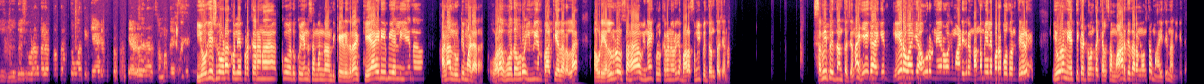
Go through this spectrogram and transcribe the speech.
ಈ ಯೋಗೇಶ್ ಗೌಡ ಕೊಲೆ ಪ್ರಕರಣಕ್ಕೂ ಮತ್ತೆ ಕೆಆರ್ಡಿ ಪ್ರಕರಣಕ್ಕೂ ಎರಡೂ ಸಂಬಂಧ ಇದೆ? ಯೋಗೇಶ್ ಗೌಡ ಕೊಲೆ ಪ್ರಕರಣಕ್ಕೂ ಅದಕ್ಕೂ ಏನು ಸಂಬಂಧ ಅಂತ ಕೇಳಿದ್ರೆ ಕೆ ಐ ಡಿ ಬಿ ಅಲ್ಲಿ ಏನು ಹಣ ಲೂಟಿ ಮಾಡ್ಯಾರ ಒಳಗ್ ಹೋದವರು ಇನ್ನೂ ಏನು ಬಾಕಿ ಅದಾರಲ್ಲ ಅವ್ರೆಲ್ಲರೂ ಸಹ ವಿನಯ್ ಕುಲಕರ್ಣಿ ಅವರಿಗೆ ಬಹಳ ಸಮೀಪ ಇದ್ದಂತ ಜನ. ಸಮೀಪ ಇದ್ದಂತ ಜನ. ಹೀಗಾಗಿ ನೇರವಾಗಿ ಅವರು ನೇರವಾಗಿ ಮಾಡಿದ್ರೆ ನನ್ನ ಮೇಲೆ ಬರಬಹುದು ಅಂತ ಹೇಳಿ ಇವರನ್ನು ಎತ್ತಿ ಕಟ್ಟುವಂತ ಕೆಲಸ ಮಾಡ್ತಿದಾರ ಅನ್ನುವಂತ ಮಾಹಿತಿ ನನಗಿದೆ.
